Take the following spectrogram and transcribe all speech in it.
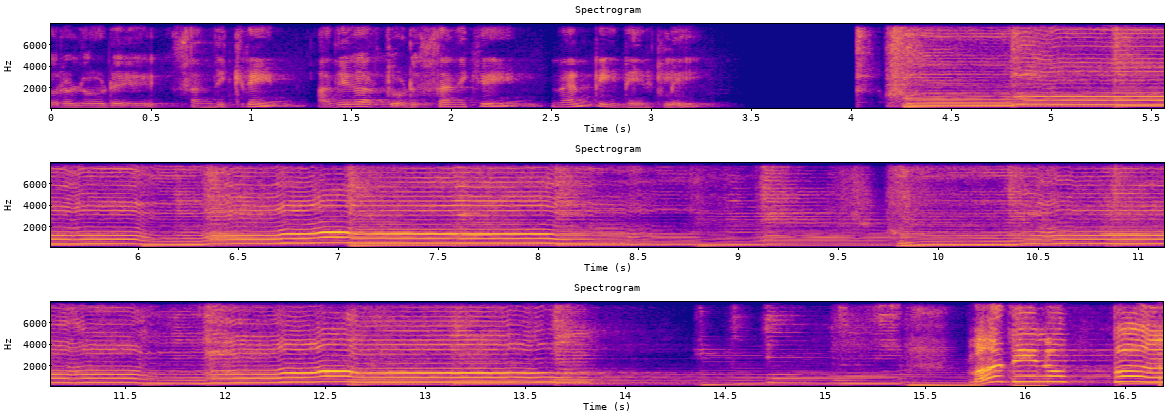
குரலோடு சந்திக்கிறேன் அதிகாரத்தோடு சந்திக்கிறேன். நன்றி நேர்களே. மதிநுட்ப முப்பது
